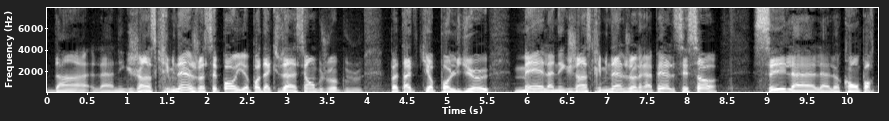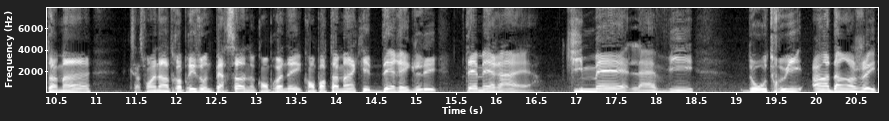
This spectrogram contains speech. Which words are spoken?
dans la négligence criminelle. Je sais pas, il n'y a pas d'accusation, peut-être qu'il n'y a pas lieu, mais la négligence criminelle, je le rappelle, c'est ça. C'est le comportement, que ce soit une entreprise ou une personne, comprenez, comportement qui est déréglé, téméraire, qui met la vie d'autrui en danger.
